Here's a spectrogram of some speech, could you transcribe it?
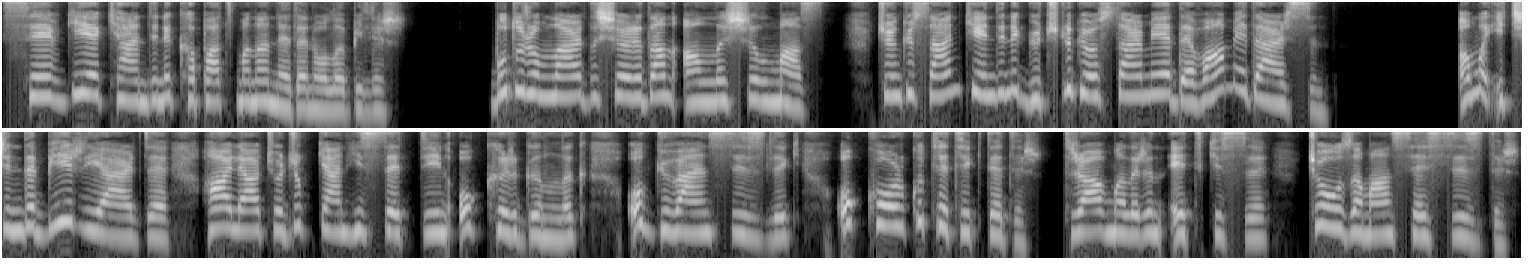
sevgiye kendini kapatmana neden olabilir. Bu durumlar dışarıdan anlaşılmaz. Çünkü sen kendini güçlü göstermeye devam edersin. Ama içinde bir yerde hala çocukken hissettiğin o kırgınlık, o güvensizlik, o korku tetiktedir. Travmaların etkisi çoğu zaman sessizdir.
